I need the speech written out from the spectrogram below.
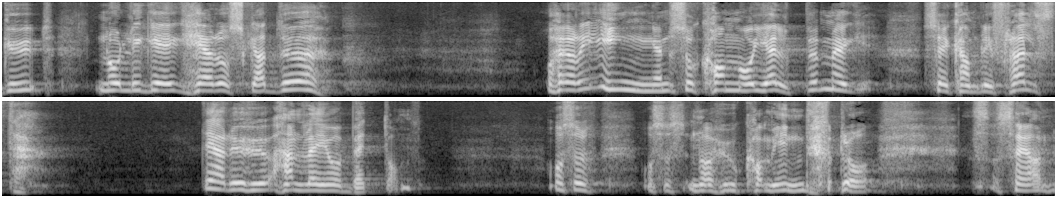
'Gud, nå ligger jeg her og skal dø.' Og her er ingen som kommer og hjelper meg, så jeg kan bli frelst. Det hadde han jo bedt om. Og så, og så, når hun kom inn der, da, så sier han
